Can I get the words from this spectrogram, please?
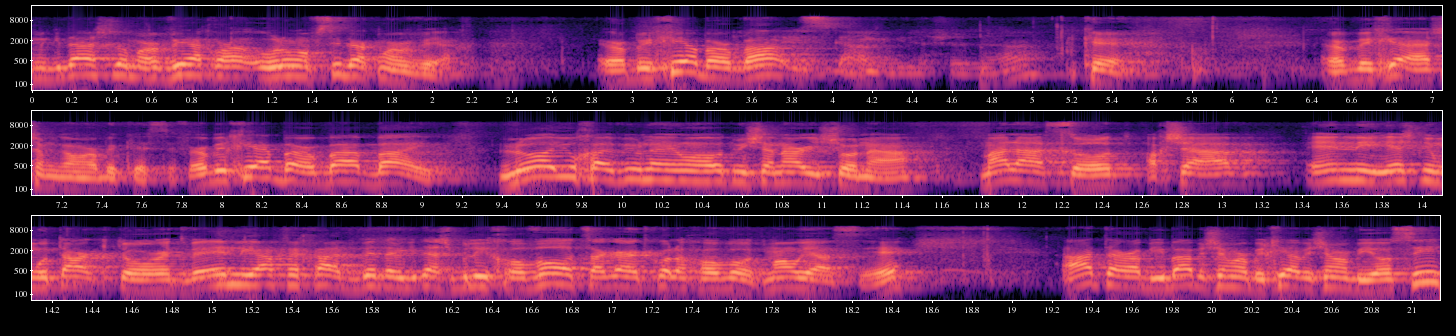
מקדש לא מרוויח, הוא לא מפסיד רק מרוויח. רבי חייא ברבא... אה? כן. רבי חייא היה שם גם הרבה כסף. רבי חייא ברבא ביי, לא היו חייבים להם אמהות משנה ראשונה, מה לעשות? עכשיו, אין לי, יש לי מותר קטורת ואין לי אף אחד בית המקדש בלי חובות, סגר את כל החובות, מה הוא יעשה? עתה רבי בא בשם רבי חייא בשם רבי יוסי,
